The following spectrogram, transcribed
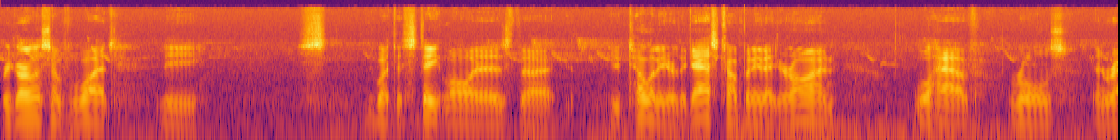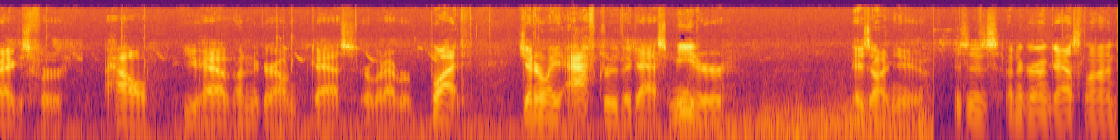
regardless of what the what the state law is, the utility or the gas company that you're on will have rules and regs for how you have underground gas or whatever. But generally after the gas meter is on you. This is underground gas line,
